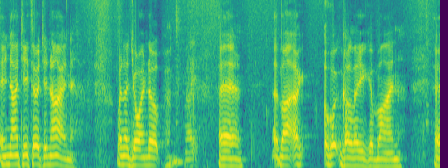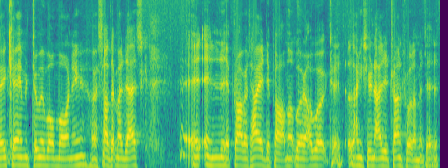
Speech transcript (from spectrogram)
in 1939 when I joined up. Right. Uh, my, a work colleague of mine uh, came to me one morning. I sat at my desk in, in the private hire department where I worked at Lancashire United Transport Limited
